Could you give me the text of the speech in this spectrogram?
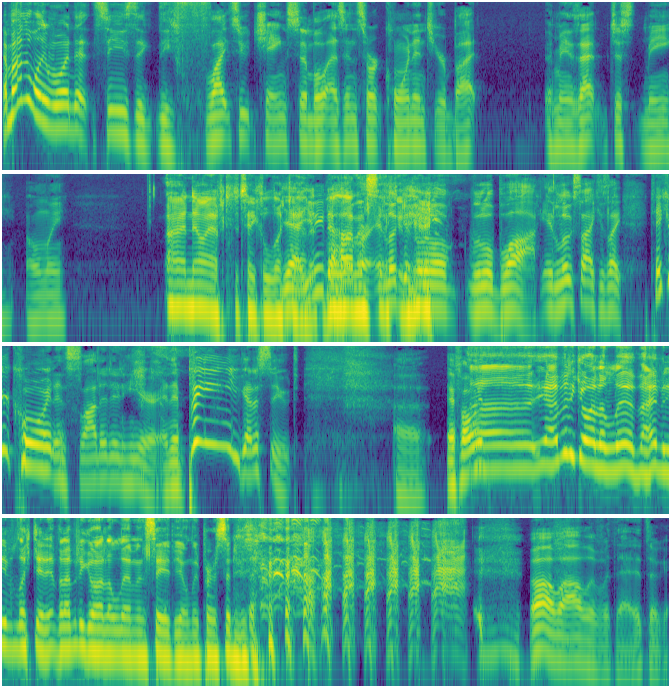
Am I the only one that sees the, the flight suit chain symbol as insert coin into your butt? I mean, is that just me only? Uh, now I have to take a look Yeah, at you it. need to hover and look at the little little block. It looks like he's like take your coin and slot it in here, and then bing, you got a suit. Uh, if only Uh, yeah, I'm going to go on a limb. I haven't even looked at it, but I'm going to go on a limb and say the only person who's. Oh, well, I'll live with that. It's okay.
